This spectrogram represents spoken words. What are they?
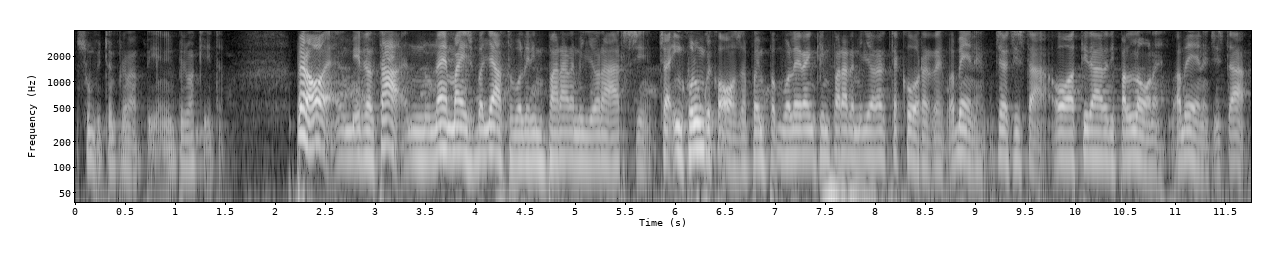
subito in prima, in primo acchito. Però eh, in realtà non è mai sbagliato voler imparare a migliorarsi, cioè in qualunque cosa, puoi imp- voler anche imparare a migliorarti a correre, va bene, cioè ci sta, o a tirare di pallone, va bene, ci sta,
